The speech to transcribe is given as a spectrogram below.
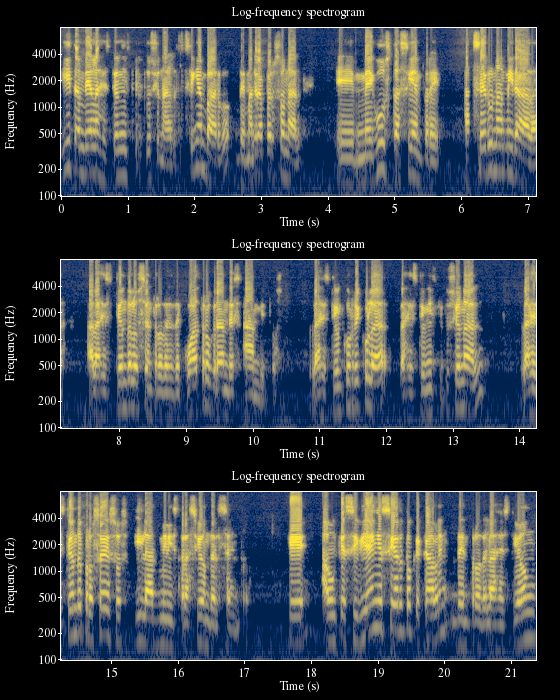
y también la gestión institucional. Sin embargo, de manera personal, eh, me gusta siempre hacer una mirada a la gestión de los centros desde cuatro grandes ámbitos. La gestión curricular, la gestión institucional, la gestión de procesos y la administración del centro. Que aunque si bien es cierto que caben dentro de la gestión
